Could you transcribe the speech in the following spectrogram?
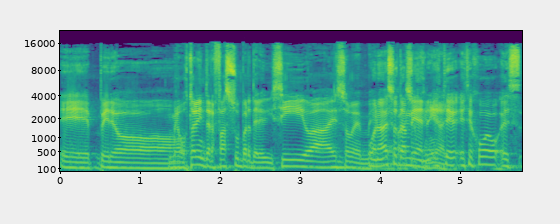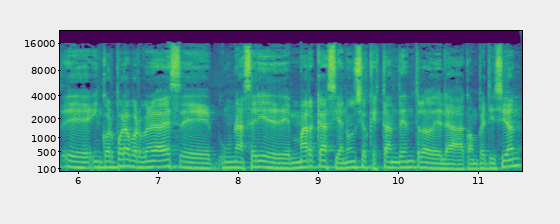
Eh, pero. Me gustó la interfaz súper televisiva, eso me, Bueno, me eso también. genial. Este, este juego es eh, incorpora por primera vez eh, una serie de marcas y anuncios que están dentro de la competición.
